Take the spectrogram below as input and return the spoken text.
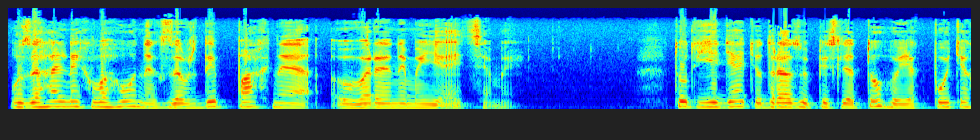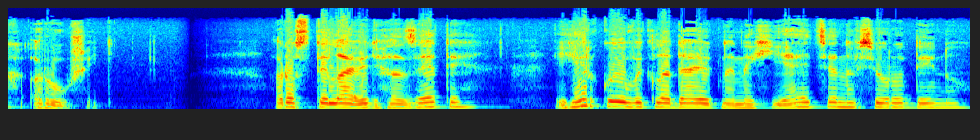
У загальних вагонах завжди пахне вареними яйцями. Тут їдять одразу після того, як потяг рушить. Розстилають газети, гіркою викладають на них яйця на всю родину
